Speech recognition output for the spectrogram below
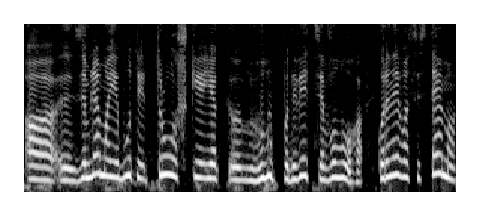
А е, земля має бути трошки, як е, вглуб подивитися, волога. Коренева система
